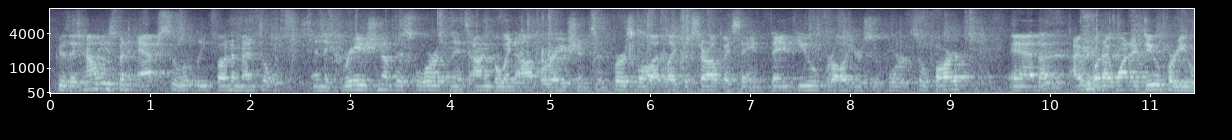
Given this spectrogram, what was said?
because the county has been absolutely fundamental in the creation of this org and its ongoing operations. And first of all, I'd like to start out by saying thank you for all your support so far. And I, what I want to do for you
